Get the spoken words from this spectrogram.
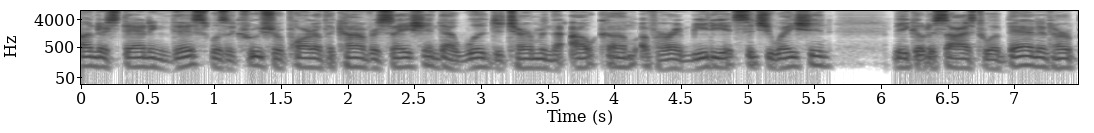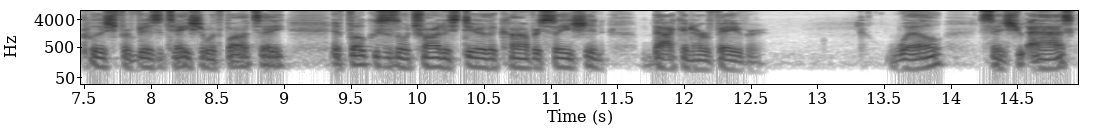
Understanding this was a crucial part of the conversation that would determine the outcome of her immediate situation, Miko decides to abandon her push for visitation with Fonte and focuses on trying to steer the conversation back in her favor. Well, since you ask,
